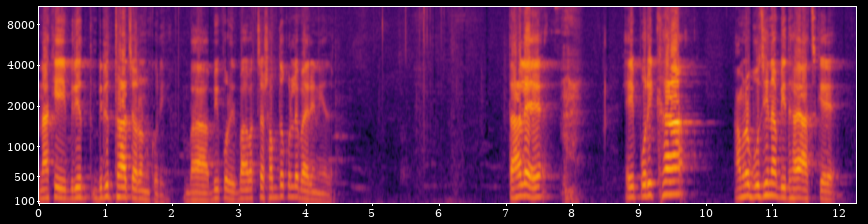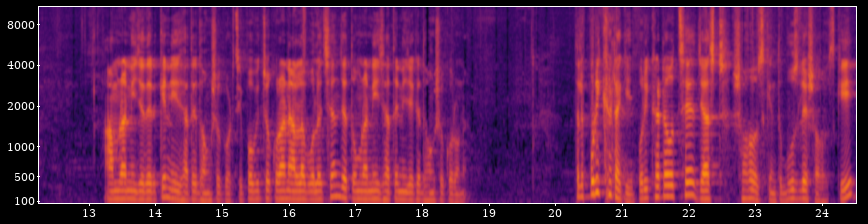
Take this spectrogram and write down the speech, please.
নাকি বিরুদ্ধ- বিরুদ্ধাচরণ করি বা বিপরীত, বা বাচ্চা শব্দ করলে বাইরে নিয়ে যান। তাহলে এই পরীক্ষা আমরা বুঝি না বিধায় আজকে আমরা নিজেদেরকে নিজ হাতে ধ্বংস করছি। পবিত্র কোরআনে আল্লাহ বলেছেন যে, তোমরা নিজ হাতে নিজেকে ধ্বংস করো না। তাহলে পরীক্ষাটা কি? পরীক্ষাটা হচ্ছে জাস্ট সহজ কিন্তু বুঝলে সহজ। কি?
